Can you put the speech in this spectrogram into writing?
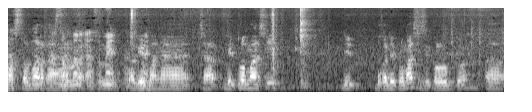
customer kan. Customer, konsumen. Bagaimana cara diplomasi di, bukan diplomasi sih kalau gue eh,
